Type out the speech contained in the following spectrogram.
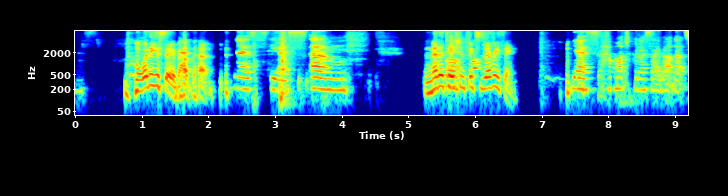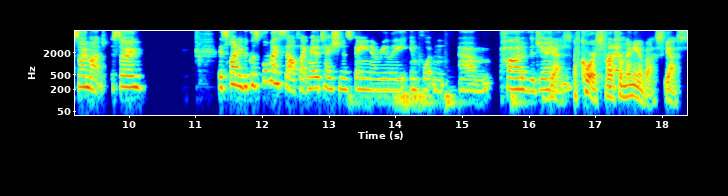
Yes. what do you say about that? Yes, yes. Um, Meditation fixes everything. yes. How much could I say about that? So much. So it's funny because for myself, like meditation has been a really important um, part of the journey. Yes, of course, for, but, for many of us, yes.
